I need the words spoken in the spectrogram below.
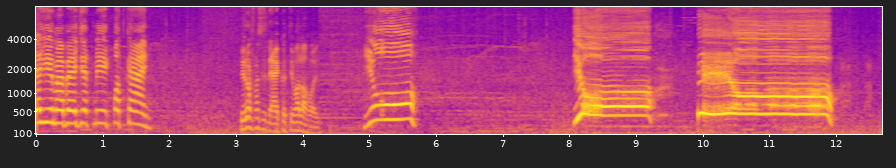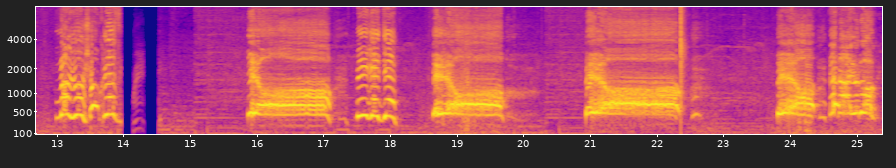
Tegyél már be egyet még, patkány! Piros faszit elköti valahogy. Jó! Jó! Jó! Nagyon sok lesz! Jó! Még egyet! Jó! Jó! Jó! Elájulok!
